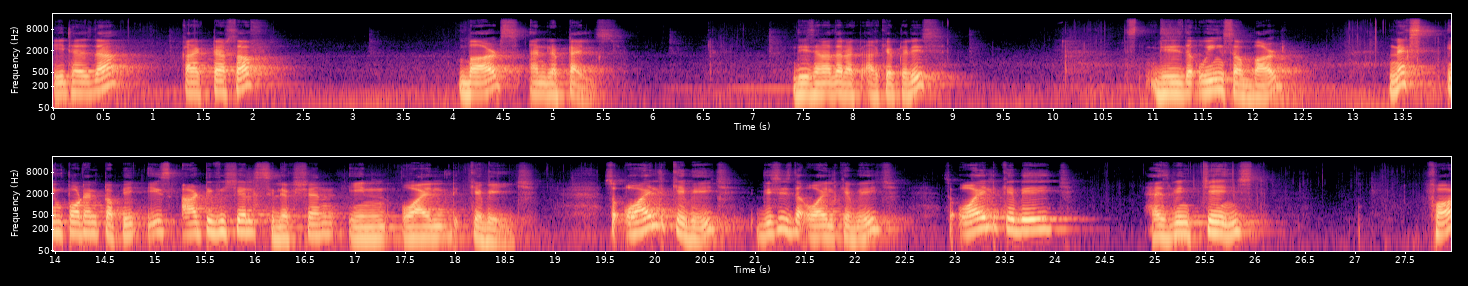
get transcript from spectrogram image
It has the characters of birds and reptiles. This is another Archaeopteryx. This is the wings of bird. Next important topic is artificial selection in wild cabbage. So, wild cabbage, this is the wild cabbage. So, wild cabbage has been changed for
